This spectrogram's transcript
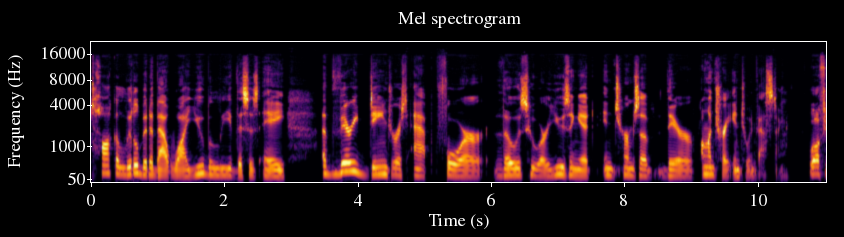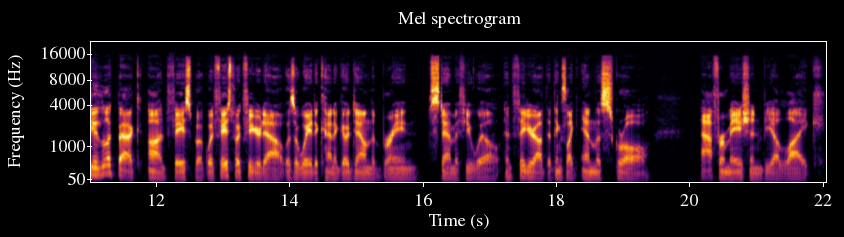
talk a little bit about why you believe this is a a very dangerous app for those who are using it in terms of their entree into investing? Well, if you look back on Facebook, what Facebook figured out was a way to kind of go down the brain stem, if you will, and figure out that things like endless scroll, affirmation via like,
